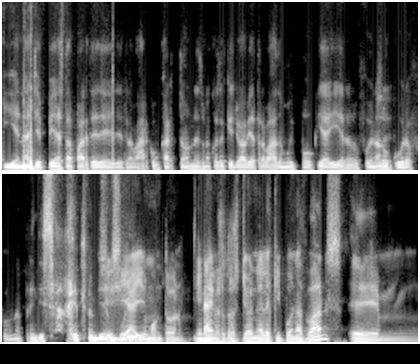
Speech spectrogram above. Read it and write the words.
y en AGP esta parte de, trabajar con cartón es una cosa que yo había trabajado muy poco y ahí era, fue una locura, fue un aprendizaje también. Sí, sí, hay un montón. Y nada, y nosotros, yo en el equipo en Advance, em,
